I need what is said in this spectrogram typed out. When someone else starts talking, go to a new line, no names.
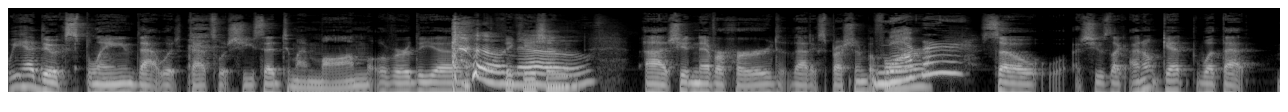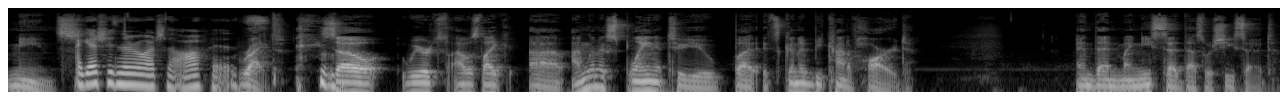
We had to explain that what that's what she said to my mom over the uh,
Oh
vacation.
no.
Uh, she had never heard that expression before.
Never?
So she was like, I don't get what that means.
I guess she's never watched The Office.
Right. so we were, I was like, uh, I'm going to explain it to you, but it's going to be kind of hard. And then my niece said, that's what she said.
